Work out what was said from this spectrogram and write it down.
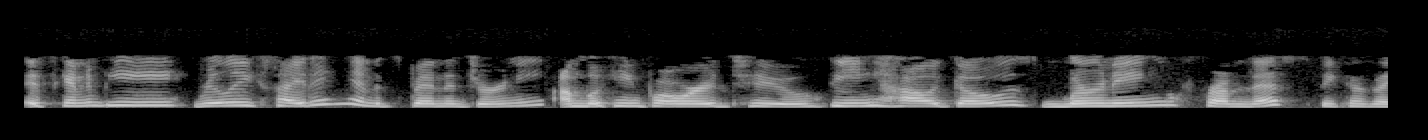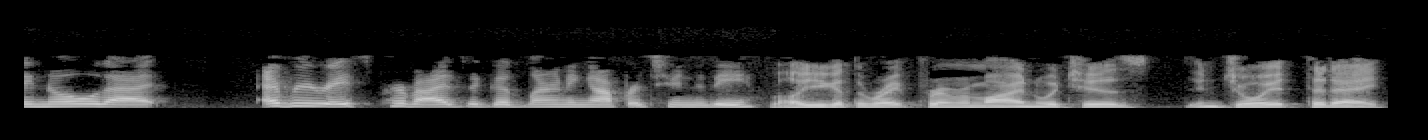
It's going to be really exciting and it's been a journey. I'm looking forward to seeing how it goes, learning from this because I know that every race provides a good learning opportunity. Well, you get the right frame of mind, which is enjoy it today,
